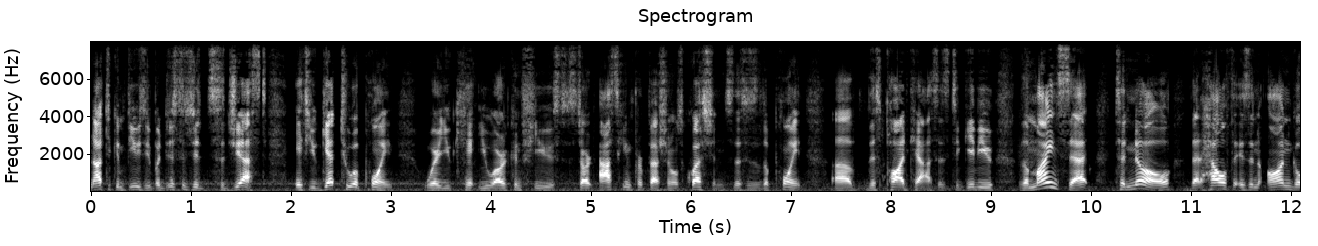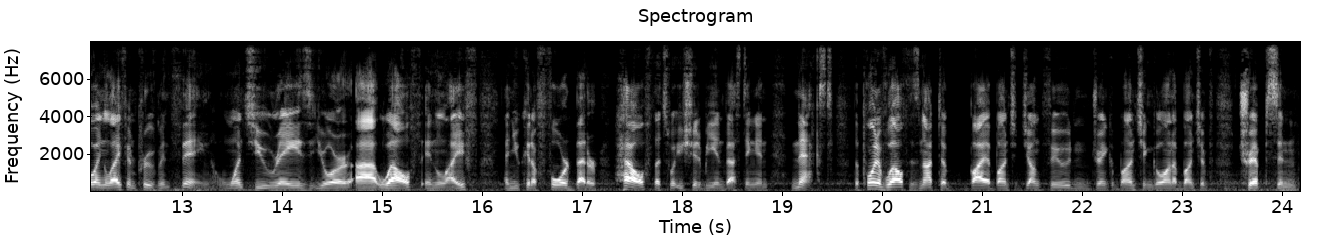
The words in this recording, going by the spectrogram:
not to confuse you, but just to suggest if you get to a point where you can't you are confused, start asking professionals questions. This is the point of this podcast is to give you the mindset to know that health is an ongoing life improvement thing. Once you raise your uh, wealth in life and you can afford better health, that's what you should be investing in next. The point of wealth is not to buy a bunch of junk food and drink a bunch and go on a bunch of trips and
